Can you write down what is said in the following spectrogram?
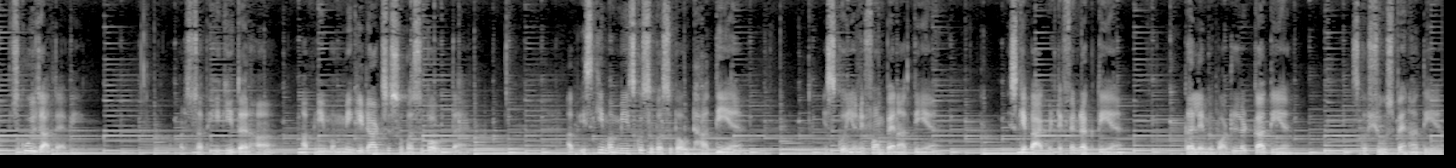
स्कूल जाता है अभी, और सभी की तरह अपनी मम्मी की डांट से सुबह सुबह उठता है। अब इसकी मम्मी इसको सुबह सुबह उठाती हैं इसको यूनिफॉर्म पहनाती हैं, इसके बैग में टिफ़िन रखती हैं, गले में बॉटल लटकाती हैं, इसको शूज़ पहनाती हैं,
